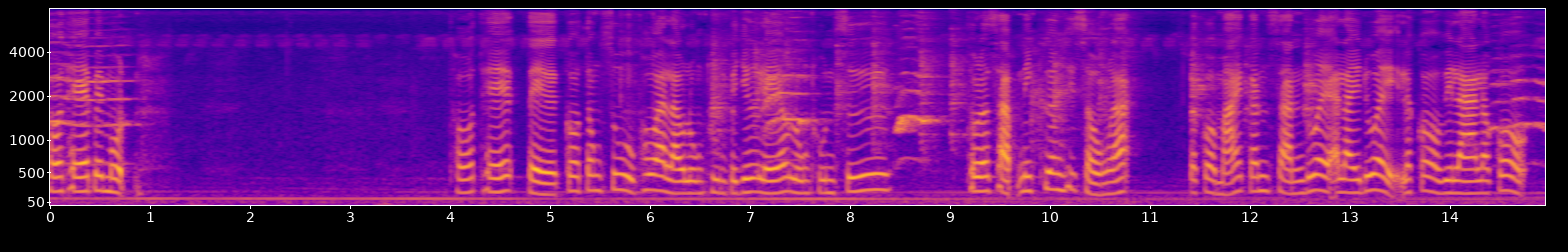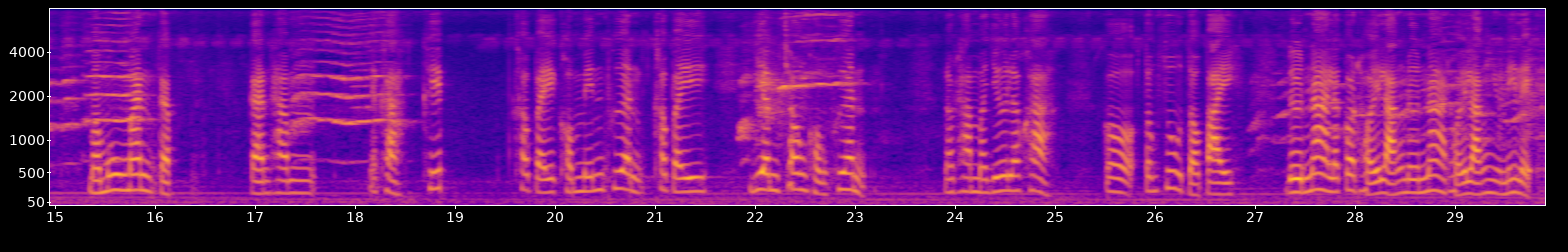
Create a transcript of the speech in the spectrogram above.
ท้อแท้ไปหมด ท้อแท้แต่ก็ต้องสู้ เพราะว่าเราลงทุนไปเยอะแล้ว ลงทุนซื้อ โทรศัพท์นี่เครื่องที่สองละ แล้วก็ไม้กันสั่นด้วยอะไรด้วย แล้วก็เวลาเราก็มามุ่งมั่นกับการทำเนี่ยค่ะคลิปเข้าไปคอมเมนต์เพื่อนเข้าไปเยี่ยมช่องของเพื่อน เราทำมาเยอะแล้วค่ะ ก็ต้องสู้ต่อไป เดินหน้าแล้วก็ถอยหลังเดินหน้าถอยหลังอยู่นี่แหละ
